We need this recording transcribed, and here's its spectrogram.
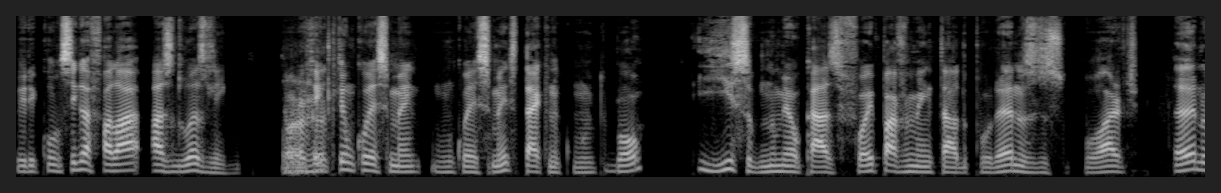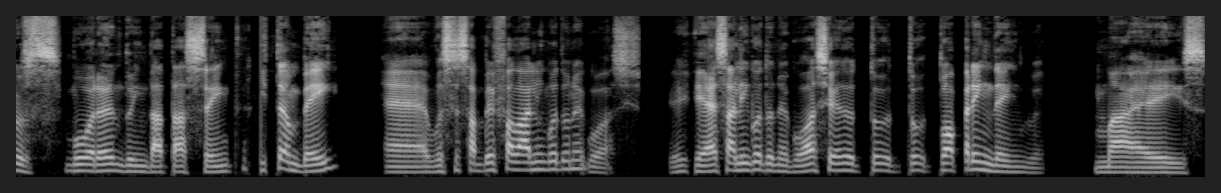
ele consiga falar as duas línguas. Então, ele Uhum. tem que ter um conhecimento, um conhecimento técnico muito bom. E isso, no meu caso, foi pavimentado por anos de suporte, anos morando em data center e também é, você saber falar a língua do negócio. E essa língua do negócio eu tô, tô- tô aprendendo, mas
